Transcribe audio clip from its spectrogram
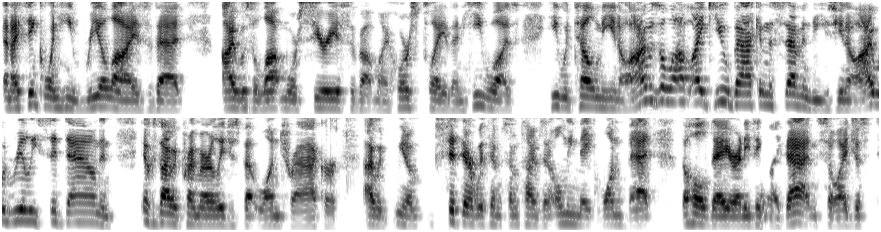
and I think when he realized that I was a lot more serious about my horseplay than he was. He would tell me, you know, I was a lot like you back in the 70s. You know, I would really sit down and, you know, because I would primarily just bet one track or I would, you know, sit there with him sometimes and only make one bet the whole day or anything like that. And so I just,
